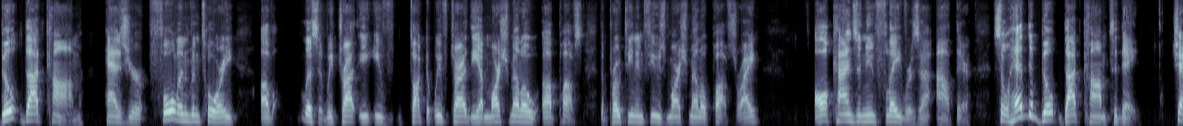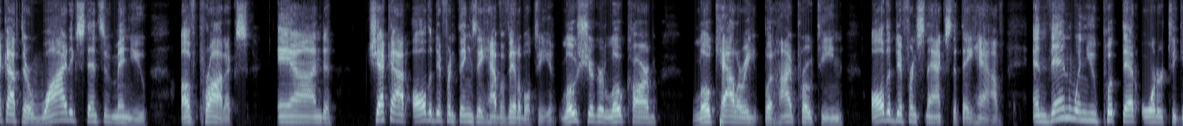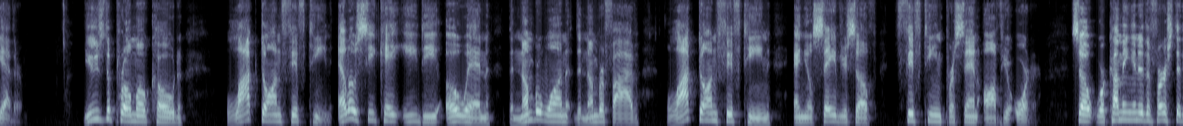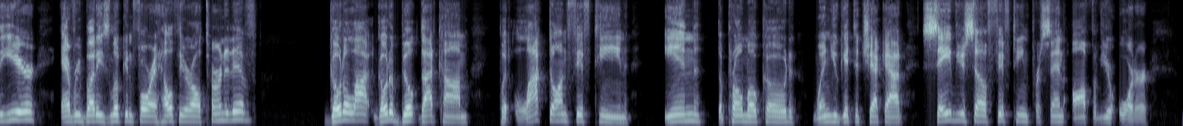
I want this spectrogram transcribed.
Built.com has your full inventory of, listen, we've tried, you've talked, that we've tried the uh, marshmallow uh, puffs, the protein infused marshmallow puffs, right? all kinds of new flavors out there. So head to built.com today. Check out their wide, extensive menu of products and check out all the different things they have available to you low sugar, low carb, low calorie, but high protein, all the different snacks that they have. And then when you put that order together, use the promo code locked on 15 L O C K E D O N, the number one, the number five locked on 15, and you'll save yourself 15% off your order. So we're coming into the first of the year. Everybody's looking for a healthier alternative. Go to lock, go to built.com, put locked on 15 in the promo code when you get to checkout. Save yourself 15% off of your order.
